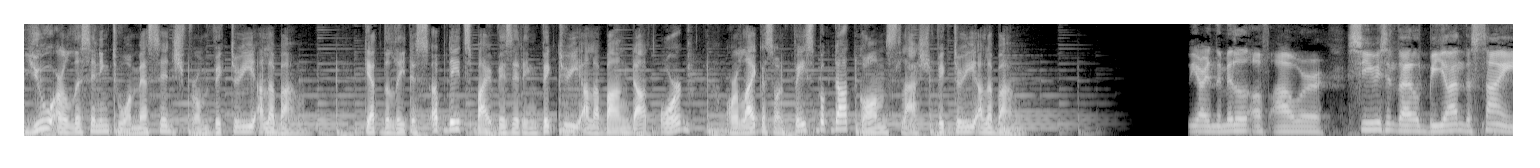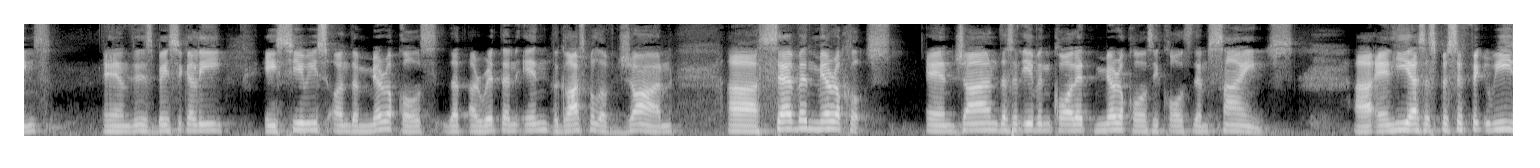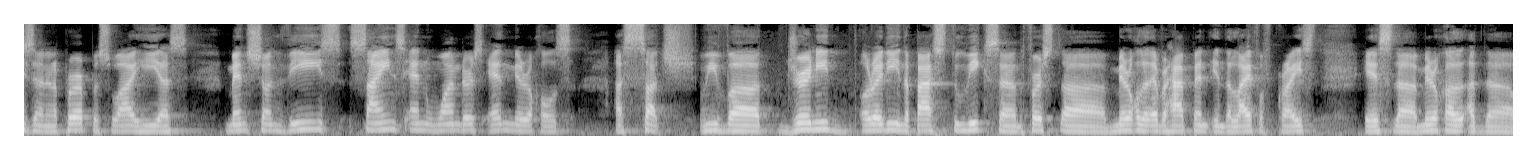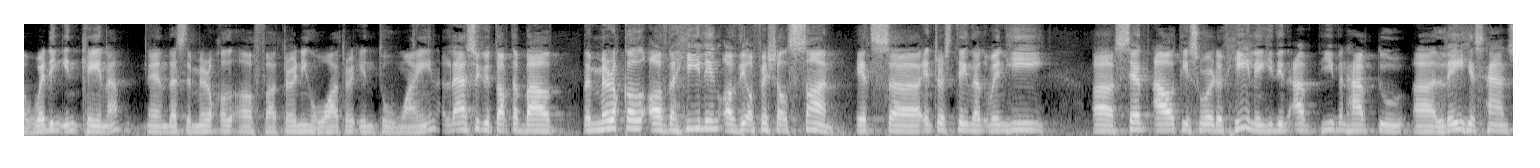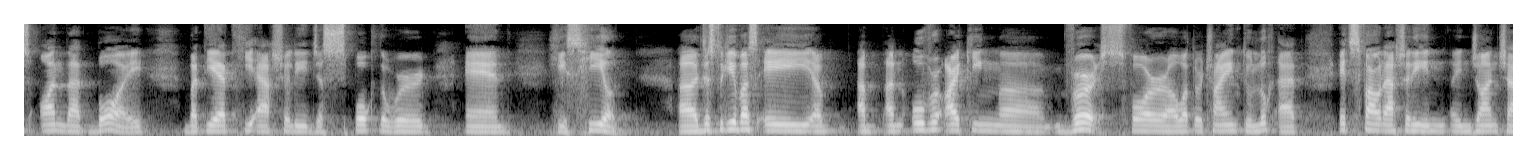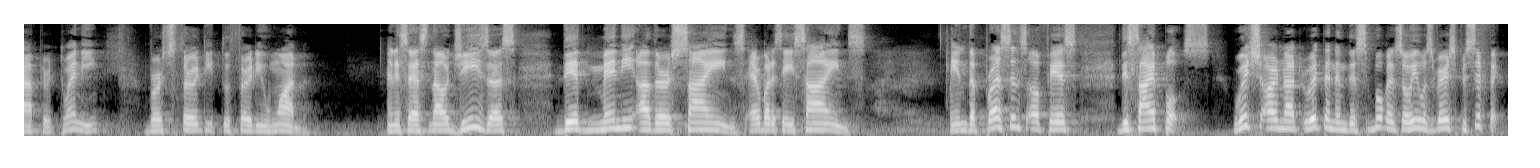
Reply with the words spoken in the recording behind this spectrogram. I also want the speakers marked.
Speaker 1: You are listening to a message from Victory Alabang. Get the latest updates by visiting victoryalabang.org or like us on facebook.com slash victoryalabang.
Speaker 2: We are in the middle of our series entitled Beyond the Signs, and this is basically a series on the miracles that are written in the Gospel of John. Uh, seven miracles. And John doesn't even call it miracles, he calls them signs. Uh, and he has a specific reason and a purpose why he has mentioned these signs and wonders and miracles as such. We've uh, journeyed already in the past two weeks. Uh, the first uh, miracle that ever happened in the life of Christ is the miracle at the wedding in Cana, and that's the miracle of uh, turning water into wine. Last week we talked about the miracle of the healing of the official son. It's uh, interesting that when he uh, sent out his word of healing, he didn't have, even have to uh, lay his hands on that boy, but yet he actually just spoke the word and he's healed. Uh, just to give us a, a, a an overarching uh, verse for uh, what we're trying to look at, it's found actually in, in John chapter 20, verse 30 to 31. And it says, Now Jesus did many other signs. Everybody say signs. In the presence of his disciples, which are not written in this book. And so he was very specific.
